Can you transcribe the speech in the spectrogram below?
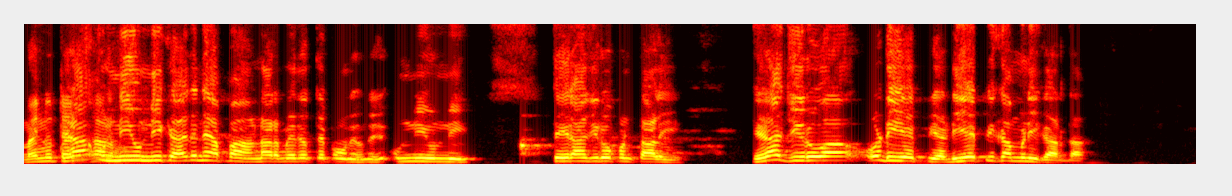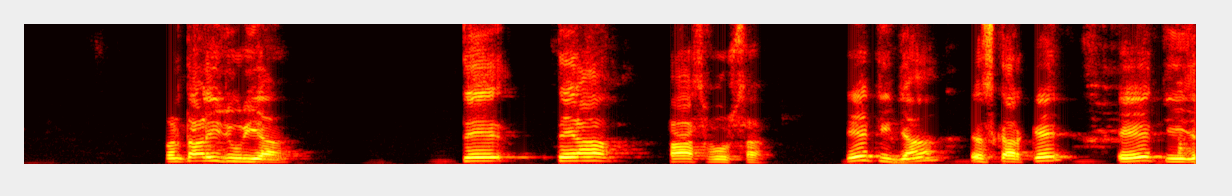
ਮੈਨੂੰ ਤਿੰਨ ਜਿਹੜਾ ਸਾਲ 19 19 ਕਹਿ ਦਿੰਦੇ ਆਪਾਂ ਨਰਮੇ ਦੇ ਉੱਤੇ ਪਾਉਂਦੇ ਹੁੰਦੇ ਸੀ। 19 19 13045 ਜਿਹੜਾ ਜ਼ੀਰੋ ਆ ਉਹ ਡੀਏਪੀ ਆ। ਡੀਏਪੀ ਕੰਮ ਨਹੀਂ ਕਰਦਾ। 45 ਯੂਰੀਆ ਤੇ 13 ਫਾਸਫੋਰਸ ਆ। ਇਹ ਚੀਜ਼ਾਂ ਇਸ ਕਰਕੇ ਇਹ ਚੀਜ਼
